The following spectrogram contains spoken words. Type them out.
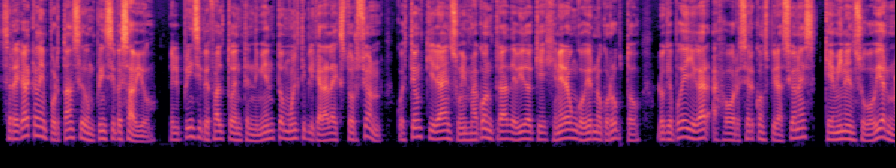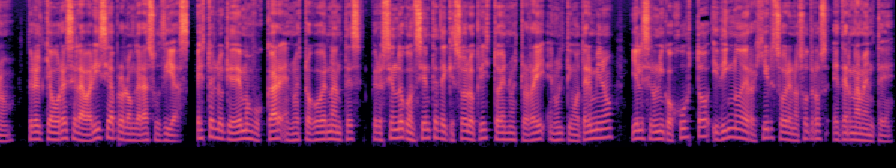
se recalca la importancia de un príncipe sabio. El príncipe falto de entendimiento multiplicará la extorsión, cuestión que irá en su misma contra debido a que genera un gobierno corrupto, lo que puede llegar a favorecer conspiraciones que minen su gobierno pero el que aborrece la avaricia prolongará sus días. Esto es lo que debemos buscar en nuestros gobernantes, pero siendo conscientes de que solo Cristo es nuestro Rey en último término, y Él es el único justo y digno de regir sobre nosotros eternamente.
